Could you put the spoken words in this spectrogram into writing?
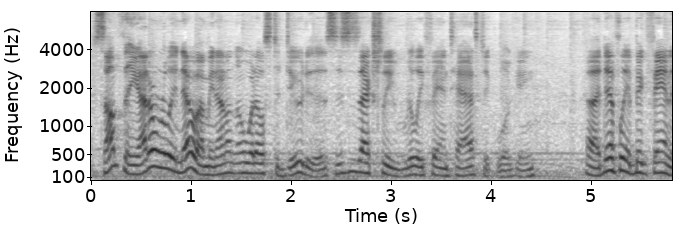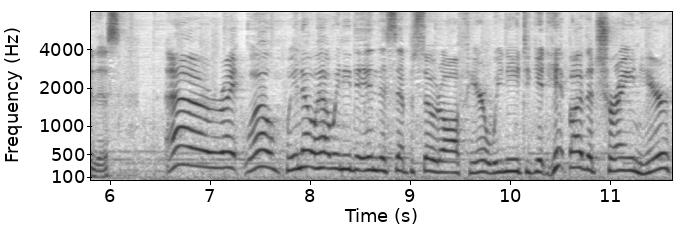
something. I don't really know. I mean, I don't know what else to do to this. This is actually really fantastic looking. Uh, definitely a big fan of this. Alright, well, we know how we need to end this episode off here. We need to get hit by the train here.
